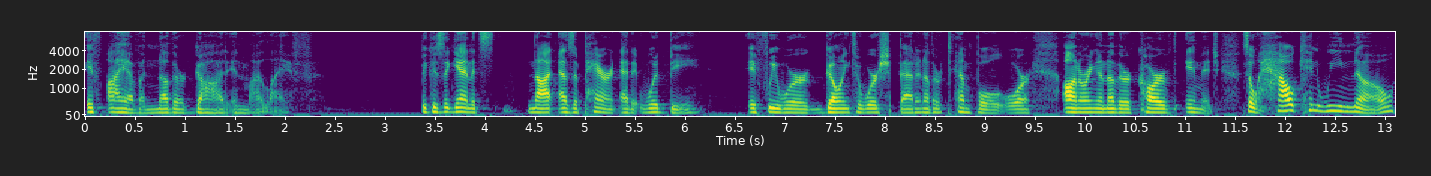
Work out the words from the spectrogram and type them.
if I have another God in my life. Because again, it's not as apparent as it would be if we were going to worship at another temple or honoring another carved image. So, how can we know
